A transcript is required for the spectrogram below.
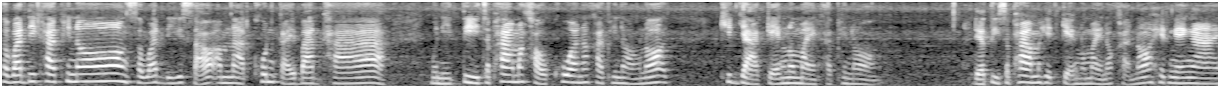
สวัสดีค่ะพี่น้อง สวัสดีสาวอำนาจค้นไก่บานค่ะวันนี้ตีจะพามาเขาคั่วนะคะ พี่น้องเนาะคิดอยากแกงหน่อไม้ค่ะพี่น้อง เดี๋ยวตีจะพามาเฮ็ดแกงหน่อไม้เนาะค่ะเนาะเฮ็ดง่าย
